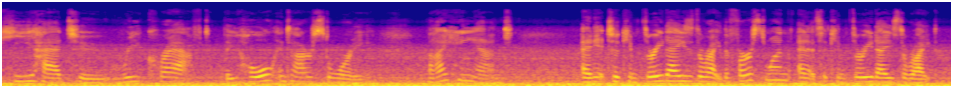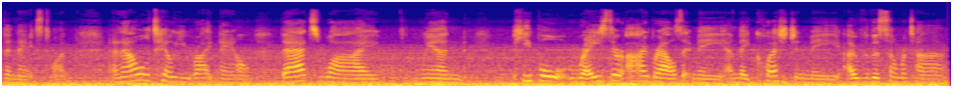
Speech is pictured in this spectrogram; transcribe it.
he had to recraft the whole entire story by hand and it took him three days to write the first one and it took him three days to write the next one. And i will tell you right now that's why when people raise their eyebrows at me and they question me over the summertime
